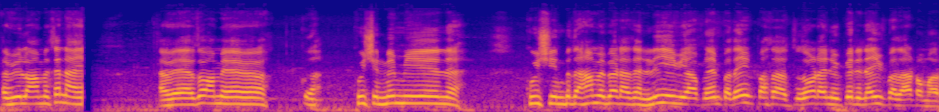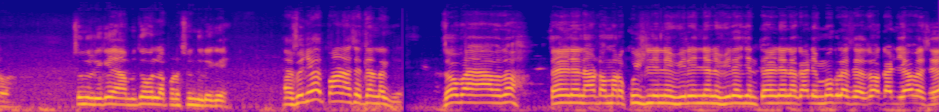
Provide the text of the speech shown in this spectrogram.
તો પેલો અમે છે ને હવે જો અમે ખુશીને મમ્મી ને ખુશીને બધા સામે બેઠા છે ને લઈ આવી આપણે. એમ પછી પાછા દોડાની પહેરીને આવી પાછા આટો મારવા. સુંદરી ગઈ આમ જો પણ સુંદરી ગઈ. હા જોજો પાણા છે ત્યાં લાગજે જો ભાઈ આવે તો ત્રણે ને આટો મારો ખુશ લઈને વિરેજ ને વિરેજ ને ત્રણે ગાડી મોકલે છે. જો ગાડી આવે છે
